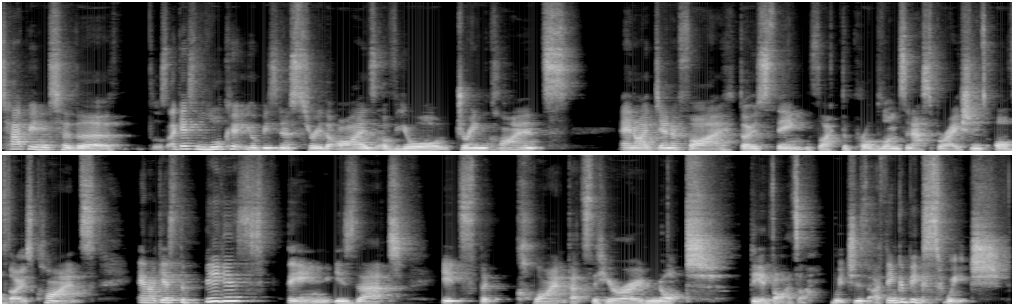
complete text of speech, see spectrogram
tap into the I guess, look at your business through the eyes of your dream clients and identify those things like the problems and aspirations of those clients. And I guess the biggest thing is that it's the client that's the hero, not the advisor, which is, I think, a big switch.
